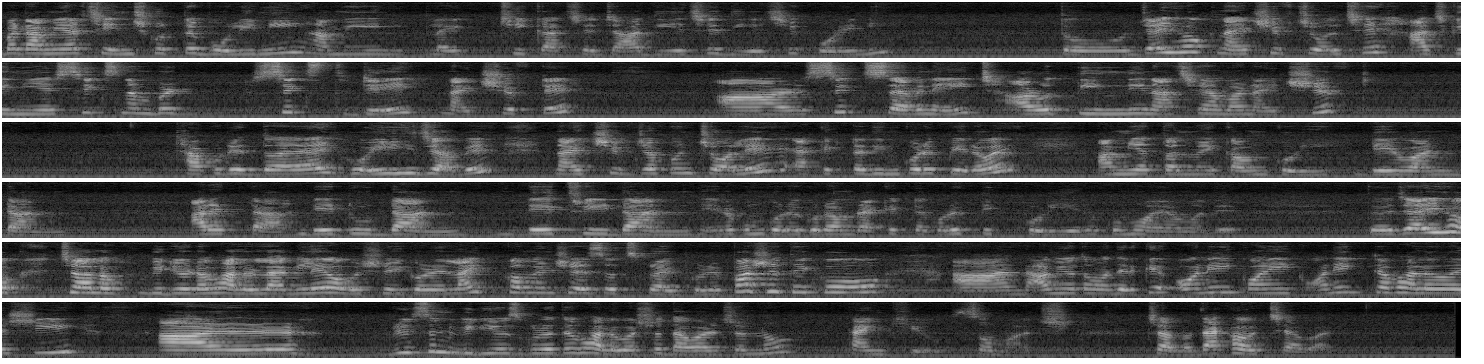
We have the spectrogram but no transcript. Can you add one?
বাট আমি আর চেঞ্জ করতে বলিনি। আমি লাইক ঠিক আছে, যা দিয়েছে দিয়েছে করে নিই তো যাই হোক নাইট শিফট চলছে। আজকে নিয়ে six number six day night শিফটে আর সিক্স সেভেন এইট আরও তিন দিন আছে আমার নাইট শিফট ঠাকুরের দয়ায় হয়েই যাবে। নাইট শিফট যখন চলে, এক একটা দিন করে পেরোয়। আমি আর তন্ময় কাউন্ট করি। ডে ওয়ান ডান আরেকটা day two done day three done এরকম করে করে আমরা এক একটা করে টিক করি। এরকম হয় আমাদের। তো যাই হোক, চলো ভিডিওটা ভালো লাগলে অবশ্যই করে লাইক কমেন্ট শেয়ার সাবস্ক্রাইব করে পাশে থেকো। আর আমিও তোমাদেরকে অনেক অনেক, অনেকটা ভালোবাসি। আর রিসেন্ট ভিডিওসগুলোতে ভালোবাসা দেওয়ার জন্য থ্যাংক ইউ সো মাচ চলো, দেখা হচ্ছে আবার।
